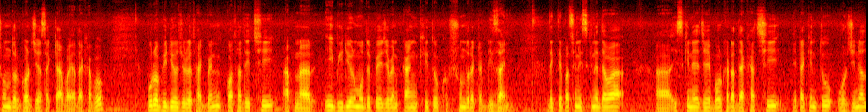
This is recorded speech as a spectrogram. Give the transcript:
সুন্দর গর্জিয়াস একটা আবায়া দেখাবো। পুরো ভিডিও জুড়ে থাকবেন। কথা দিচ্ছি, আপনার এই ভিডিওর মধ্যে পেয়ে যাবেন কাঙ্ক্ষিত, খুব সুন্দর একটা ডিজাইন। দেখতে পাচ্ছেন স্ক্রিনে দেওয়া স্ক্রিনে যে বোরখাটা দেখাচ্ছি, এটা কিন্তু অরিজিনাল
